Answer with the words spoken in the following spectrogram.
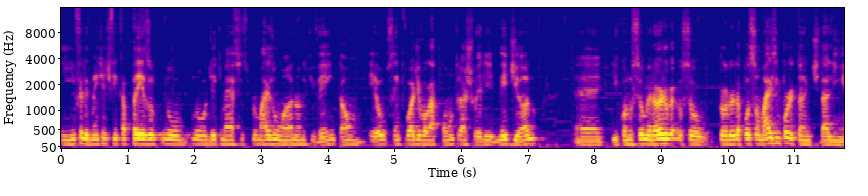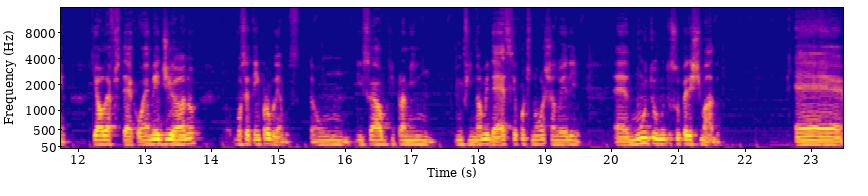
e infelizmente a gente fica preso no, no Jake Matthews por mais um ano ano que vem. Então eu sempre vou advogar contra, acho ele mediano. É, e quando o seu melhor o seu jogador da posição mais importante da linha, que é o left tackle, é mediano, você tem problemas. Então isso é algo que para mim, enfim, não me desce. Eu continuo achando ele é, muito, muito superestimado. É,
